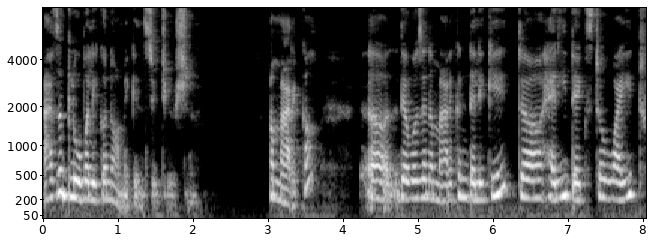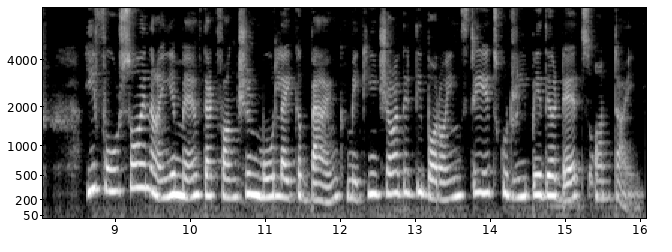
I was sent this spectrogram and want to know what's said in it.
as a global economic institution. America, uh, there was an American delegate, uh, Harry Dexter White, he foresaw an IMF that functioned more like a bank, making sure that the borrowing states could repay their debts on time.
